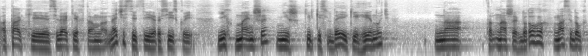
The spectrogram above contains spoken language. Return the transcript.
атаки всіляких там нечисті цієї російської, їх менше ніж кількість людей, які гинуть на наших дорогах внаслідок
